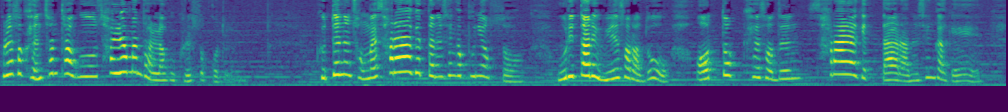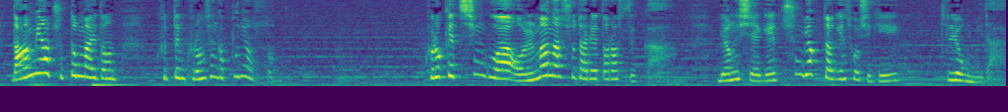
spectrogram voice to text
그래서 괜찮다고 살려만 달라고 그랬었거든. 그때는 정말 살아야겠다는 생각뿐이었어. 우리 딸을 위해서라도 어떻게 해서든 살아야겠다라는 생각에 남이야 죽던 말던 그땐 그런 생각뿐이었어. 그렇게 친구와 얼마나 수다를 떨었을까. 명희 씨에게 충격적인 소식이 들려옵니다.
